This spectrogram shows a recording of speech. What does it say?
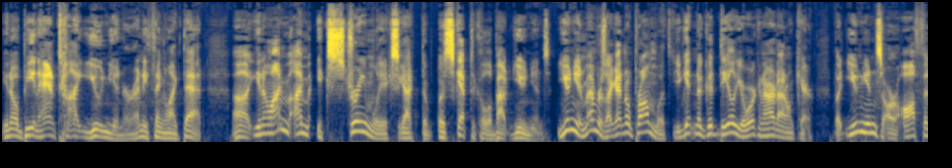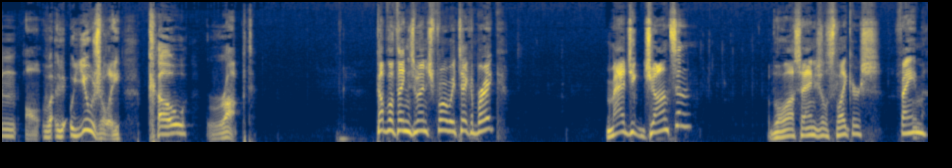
you know, being anti-union or anything like that. Uh, you know, I'm I'm extremely uh, skeptical about unions. Union members, I got no problem with. You're getting a good deal, you're working hard, I don't care. But unions are often, usually, corrupt. Couple of things mentioned before we take a break. Magic Johnson of the Los Angeles Lakers fame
